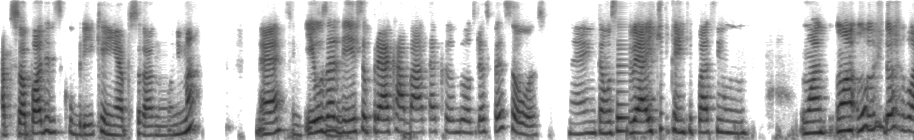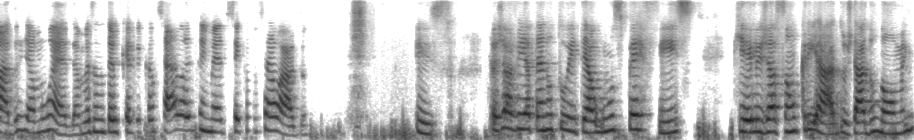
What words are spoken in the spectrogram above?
a pessoa pode descobrir quem é a pessoa anônima, né? Sim, e usa disso para acabar atacando outras pessoas, né? Então você vê aí que tem tipo assim um uma, uma, um dos dois lados da moeda, mas não tem que ele cancela, ele tem medo de ser cancelado. Isso. Eu já vi até no Twitter alguns perfis que eles já são criados, dado nome,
